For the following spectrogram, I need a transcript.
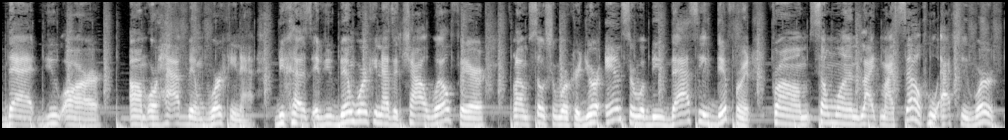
that you are um, or have been working at. Because if you've been working as a child welfare um, social worker, your answer would be vastly different from someone like myself who actually worked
